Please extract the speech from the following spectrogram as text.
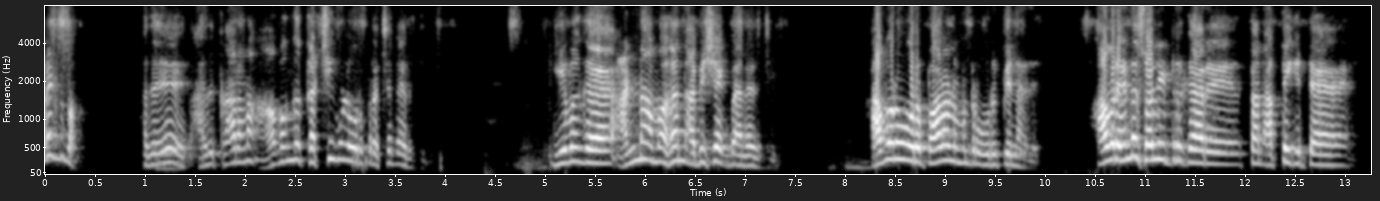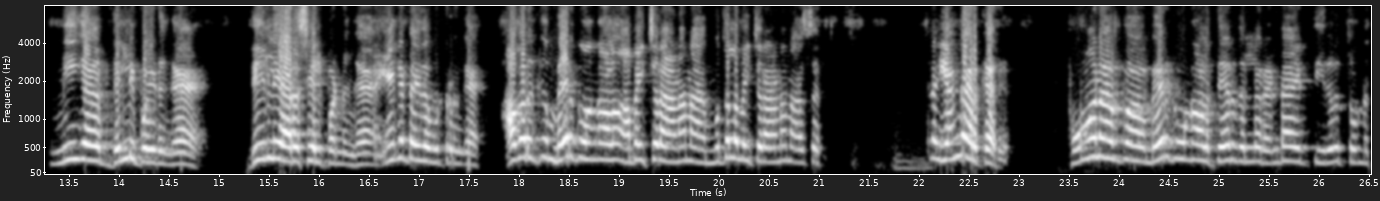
கரெக்ட் தான். அது அது காரணம் அவங்க கட்சிக்குள்ள ஒரு பிரச்சனை இருக்குது. இவங்க அண்ணா மகன் அபிஷேக் பானர்ஜி. அவரும் ஒரு பாராளுமன்ற உறுப்பினர். அவர் என்ன சொல்லிட்டு இருக்காரு? தன் அத்தை கிட்ட நீங்க டெல்லி போயிடுங்க. டெல்லி அரசியல் பண்ணுங்க. என்கிட்ட இதை விட்டுருங்க. அவருக்கு மேற்கு வங்காளம் அமைச்சரான நான் முதலமைச்சரான ஆசை எங்க இருக்காரு? போன மேற்கு வங்காள தேர்தல்ல ரெண்டாயிரத்தி இருபத்தி ஒண்ணு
